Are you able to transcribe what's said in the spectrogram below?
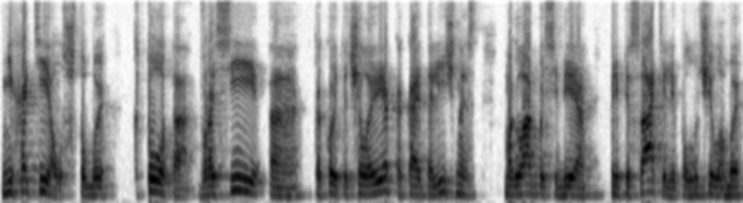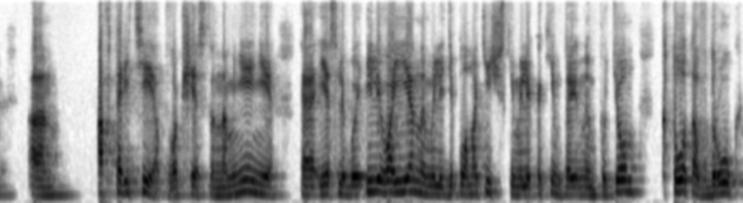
не хотел, чтобы кто-то в России, какой-то человек, какая-то личность могла бы себе приписать или получила бы авторитет в общественном мнении, э, если бы или военным, или дипломатическим, или каким-то иным путем кто-то вдруг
